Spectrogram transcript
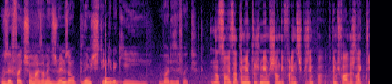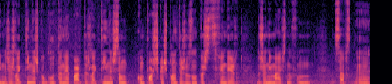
os efeitos são mais ou menos os mesmos ou podemos distinguir aqui vários efeitos? Não são exatamente os mesmos, são diferentes. Por exemplo, podemos falar das lectinas. As lectinas, que o glúten é parte das lectinas, são compostos que as plantas usam para se defender dos animais. No fundo, sabe uh,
